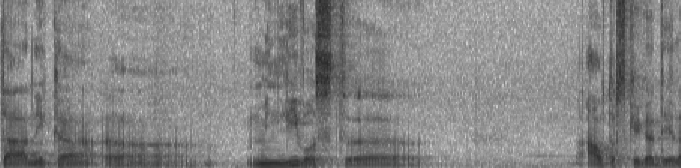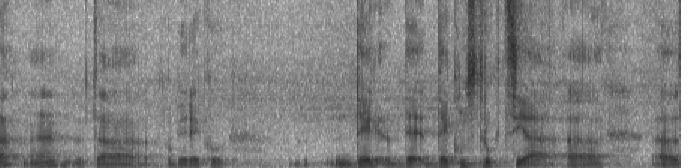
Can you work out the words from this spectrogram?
ta neka uh, minljivost. Uh, Avtorskega dela, ne, ta, kako bi rekel, de, de, dekonstrukcija uh, uh,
